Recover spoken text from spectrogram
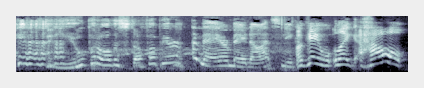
Did you put all this stuff up here? I may or may not sneak. Okay, like how...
